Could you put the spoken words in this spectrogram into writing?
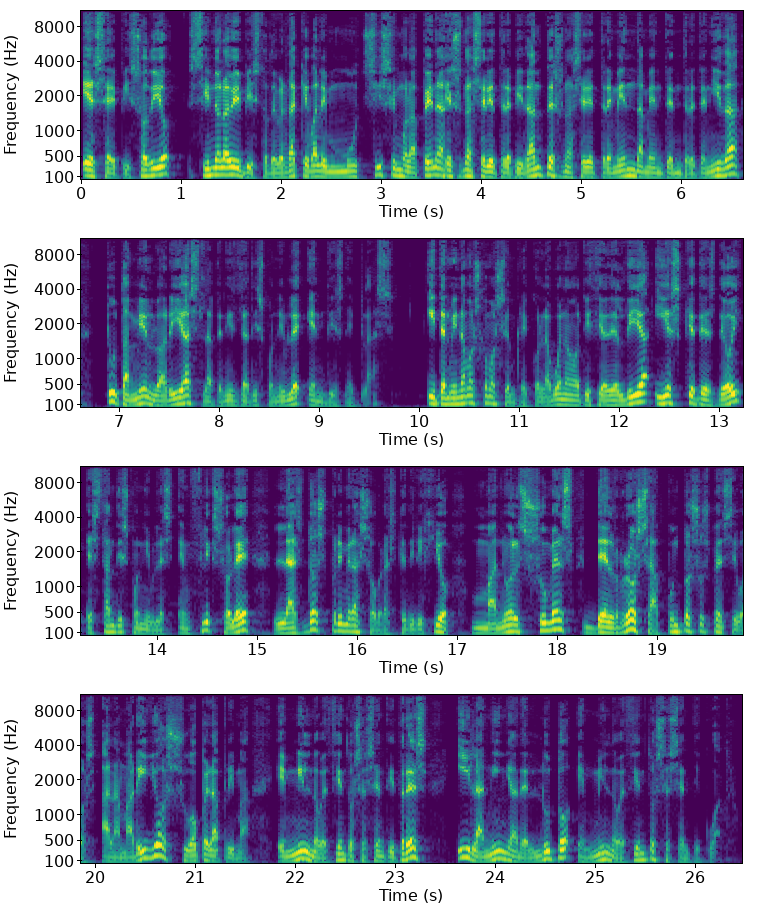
ese episodio. Si no lo habéis visto, de verdad que vale muchísimo la pena. Es una serie trepidante, es una serie tremendamente entretenida. Tú también lo harías, la tenéis ya disponible en Disney Plus. Y terminamos como siempre con la buena noticia del día y es que desde hoy están disponibles en Flixolé las dos primeras obras que dirigió Manuel Summers del rosa, puntos suspensivos, al amarillo, su ópera prima en 1963 y La niña del luto en 1964.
